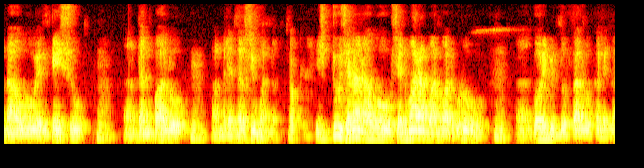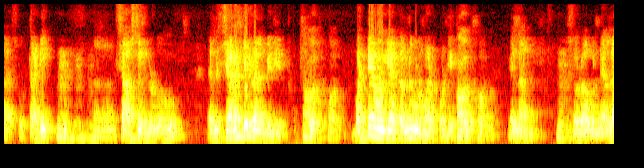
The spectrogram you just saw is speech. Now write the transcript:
ನಾವು ವೆಂಕಟೇಶು ದನ್ಪಾಲು ಆಮೇಲೆ ನರಸಿಂಹನ್ನು. ಓಕೆ. ಇಷ್ಟು ಜನ ನಾವು ಶನಿವಾರ ಭಾನುವಾರಗಳು ಗೌರಿಬಿದ್ದೂರು ಆ, ತಾಲೂಕಲ್ಲೆಲ್ಲ ಸುತ್ತಾಡಿ ಶಾಸ್ತ್ರಿಗಳು ಎಲ್ಲ ಚರಂಡಿಗಳಲ್ಲಿ ಬಿದ್ದಿತ್ತು. ಬಟ್ಟೆ ಹೋಗಿ ಒಗೆಯ ಕಲ್ಲುಗಳು ಮಾಡ್ಕೊಂಡಿತ್ತು ಎಲ್ಲ. ಸೊ ಅವನ್ನೆಲ್ಲ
